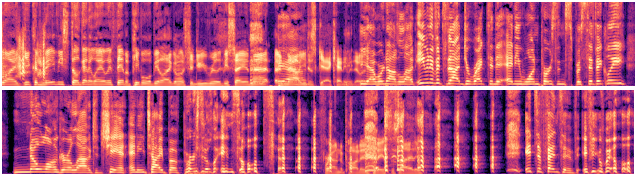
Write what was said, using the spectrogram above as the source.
like you could maybe still get away with it, but people would be like, "Oh, should you really be saying that?" And Yeah. now you just yeah, can't even do it. Yeah, we're not allowed. Even if it's not directed at any one person specifically, no longer allowed to chant any type of personal insults. Frowned upon in today's society. it's offensive, if you will.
